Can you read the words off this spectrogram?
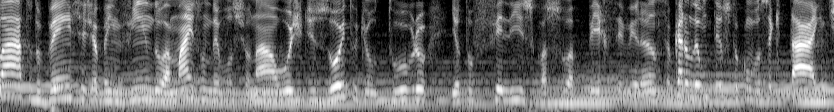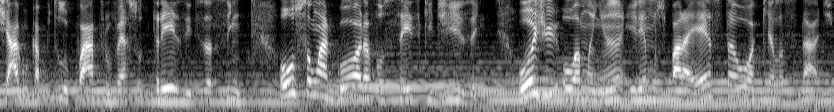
Olá, tudo bem? Seja bem-vindo a mais um devocional. Hoje, 18 de outubro, e eu tô feliz com a sua perseverança. Eu quero ler um texto com você que está em Tiago, capítulo 4, verso 13, diz assim: Ouçam agora vocês que dizem: Hoje ou amanhã iremos para esta ou aquela cidade.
